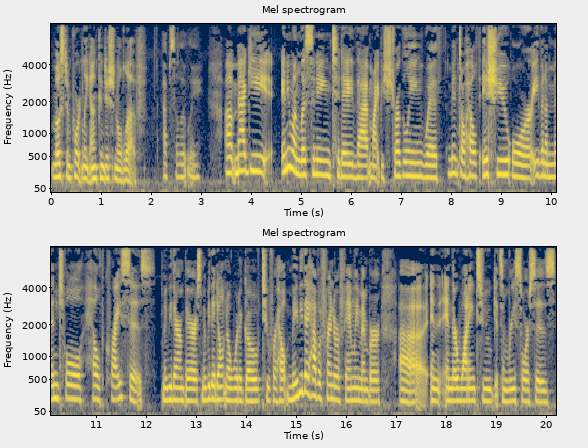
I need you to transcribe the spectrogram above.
most importantly, unconditional love. Absolutely. Uh, Maggie, anyone listening today that might be struggling with mental health issue or even a mental health crisis, maybe they're embarrassed, maybe they don't know where to go to for help, maybe they have a friend or a family member uh, and, and they're wanting to get some resources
